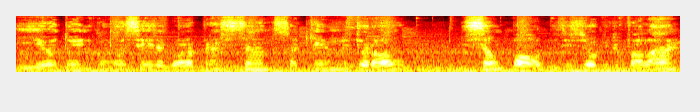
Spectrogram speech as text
E eu tô indo com vocês agora para Santos, aqui no litoral de São Paulo. Não sei se já ouviram falar.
